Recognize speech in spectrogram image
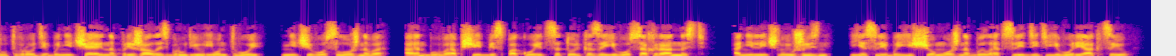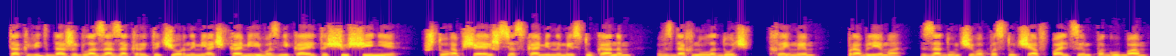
Тут вроде бы нечаянно прижалась грудью и он твой. Ничего сложного. А Анбу вообще беспокоится только за его сохранность, а не личную жизнь. Если бы еще можно было отследить его реакцию, так ведь даже глаза закрыты черными очками и возникает ощущение, что общаешься с каменным истуканом, вздохнула дочь. Хаймем, проблема, задумчиво постучав пальцем по губам,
